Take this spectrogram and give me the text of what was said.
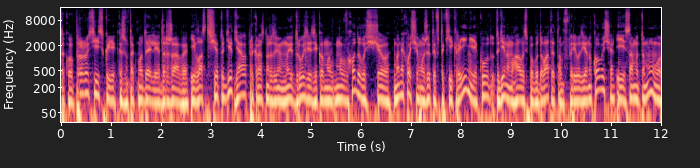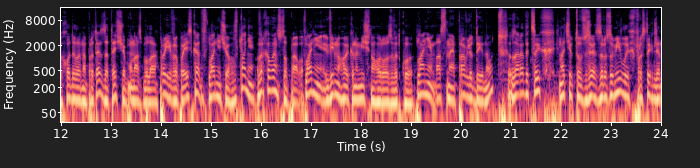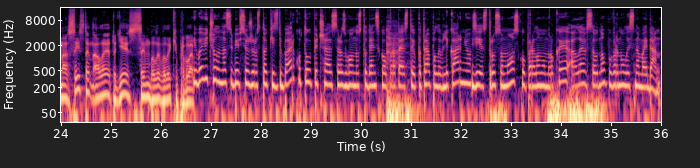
такої проросійської, скажімо так, моделі держави. І власне ще тоді я прекрасно розумію, мої друзі, з якими ми виходили, що ми не хочемо жити в такій країні, яку тоді намагались побудувати там в період Януковича, і саме тому ми виходили на протест за те, щоб у нас була проєвропейська в плані чого? В плані верховенства права, в плані вільного економічного розвитку, в плані власне прав людини. От заради цих, начебто, вже зрозумілих, простих для нас істин, але тоді з цим були великі проблеми. І ви відчули на собі всю жорстокість Беркуту під час розгону студентського протесту і потрапили в лікарню зі струсом мозку, переломом руки, але все одно повернулись на майдан.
